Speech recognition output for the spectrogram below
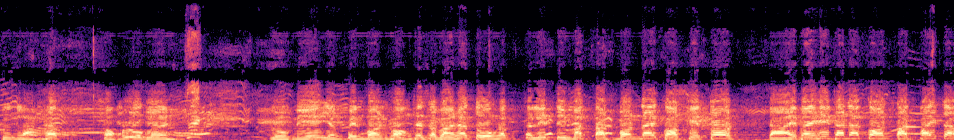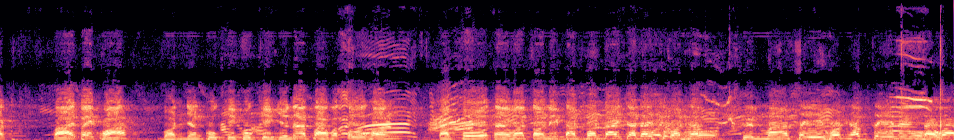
ครึ่งหลังครับสองลูกเลยลูกนี้ยังเป็นบอลของเทศบาลท่าตูมครับแต่ลิติมัตตัดบอลได้กรอบเขตโทษ จ่ายไปให้ธนากรตัดไปจากซ้ายไปขวา บอลยังคุกคิกคุกคิกอยู่หน้าปากประตูของกัปโปแต่ว่าตอนนี้ตัดบอลได้จะได้สวนครับ ขึ้นมาสี่คนครับสี่หนึ่งแต่ว่า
